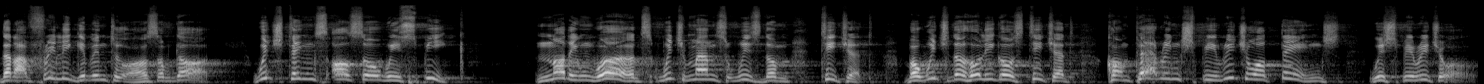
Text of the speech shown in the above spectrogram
that are freely given to us of God, which things also we speak, not in words which man's wisdom teacheth, but which the Holy Ghost teacheth, comparing spiritual things with spiritual.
